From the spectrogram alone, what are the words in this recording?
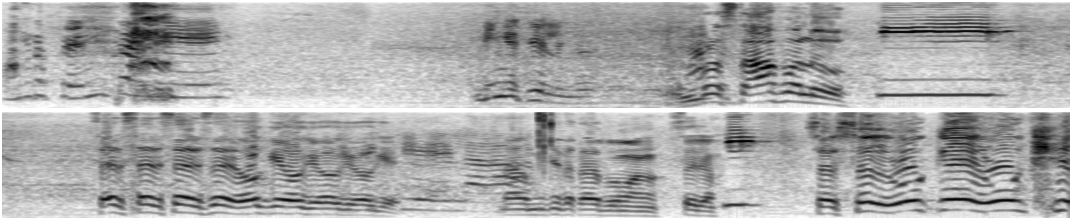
உங்களோட ஃப்ரெண்ட் தானே. நீங்க கேளுங்க. உங்களோட ஸ்டாஃப் ஹலோ சரி சரி சரி சரி. Okay okay okay okay. நான் மிச்சத்தை கதை வாங்க சரியா சரி சரி ஓகே ஓகே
